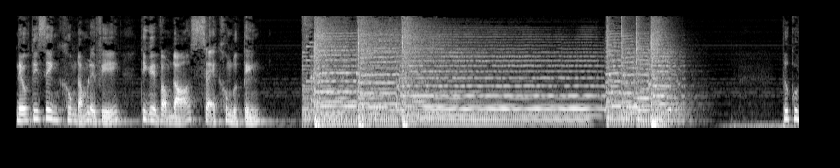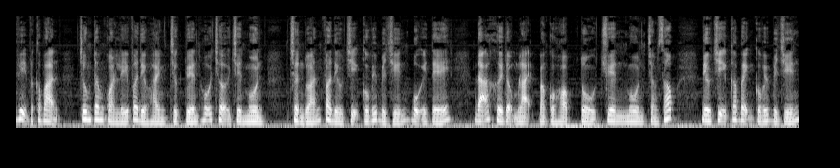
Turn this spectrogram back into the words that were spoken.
Nếu thí sinh không đóng lệ phí thì nguyện vọng đó sẽ không được tính. Thưa quý vị và các bạn, Trung tâm Quản lý và Điều hành trực tuyến hỗ trợ chuyên môn, chẩn đoán và điều trị COVID-19 Bộ Y tế đã khởi động lại bằng cuộc họp tổ chuyên môn chăm sóc, điều trị các bệnh COVID-19,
